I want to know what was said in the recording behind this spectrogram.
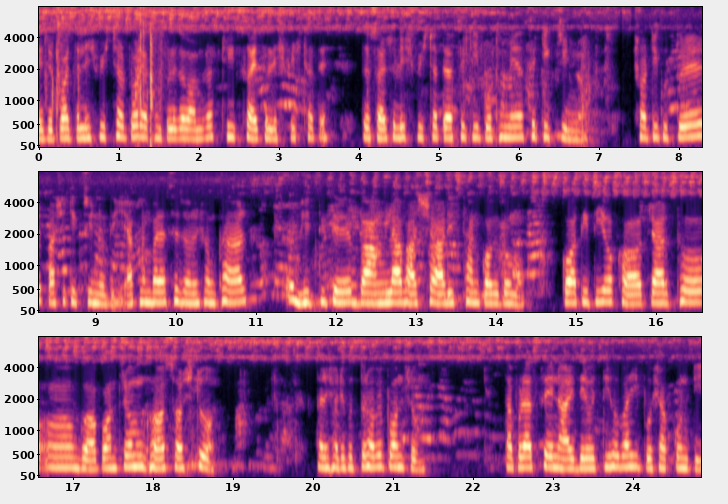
এই যে পঁয়তাল্লিশ পৃষ্ঠার পর এখন চলে যাব আমরা ঠিক ছয়চল্লিশ পৃষ্ঠাতে। তো ছয়চল্লিশ পৃষ্ঠাতে আছে কি? প্রথমে আছে টিক চিহ্ন। সঠিক উত্তরের পাশে টিক চিহ্ন দিই। এক নম্বর আছে জনসংখ্যার ভিত্তিতে বাংলা ভাষার স্থান কততম? ক তৃতীয়, খ চার্থ গ পঞ্চম, ঘ ষষ্ঠ। তাহলে সঠিক উত্তর হবে পঞ্চম। তারপর আছে নারীদের ঐতিহ্যবাহী পোশাক কোনটি?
